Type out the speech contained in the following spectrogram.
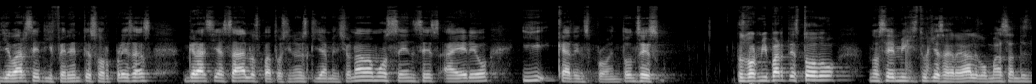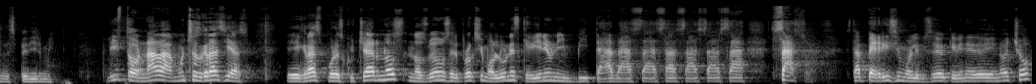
llevarse diferentes sorpresas gracias a los patrocinadores que ya mencionábamos, Senses, Aéreo y Cadence Pro. Entonces, pues por mi parte es todo. No sé, Mix, ¿tú quieres agregar algo más antes de despedirme? Listo, nada, muchas gracias. Eh, gracias por escucharnos. Nos vemos el próximo lunes que viene una invitada. Sa, sa, sa, sa, sa, saso. Está perrísimo el episodio que viene de hoy en 8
